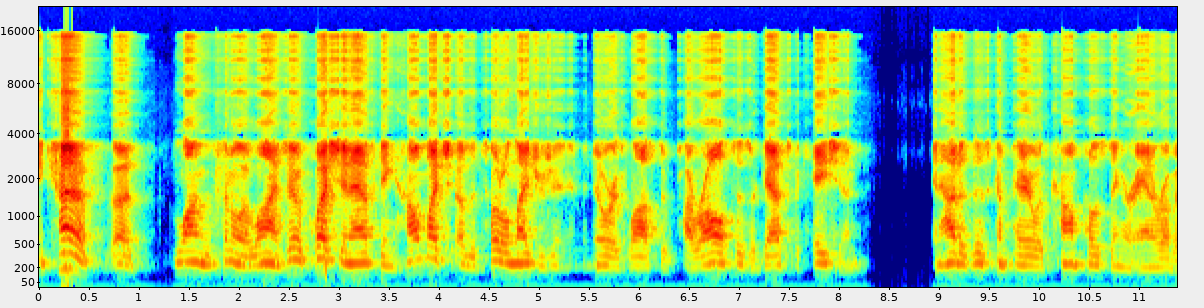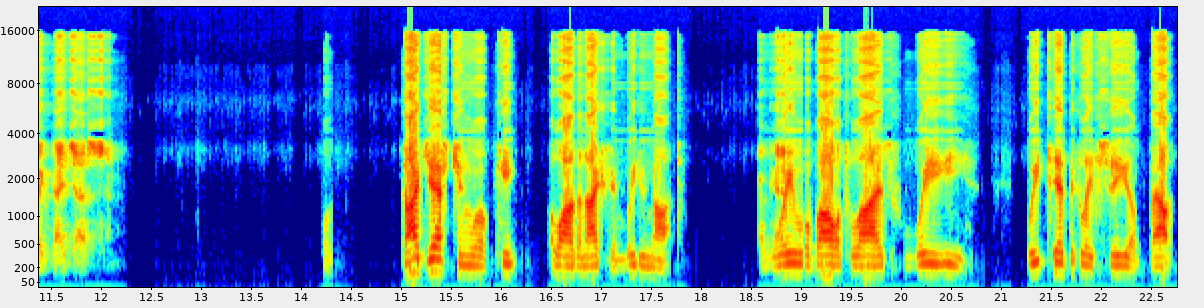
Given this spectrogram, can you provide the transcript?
And kind of uh, along the similar lines, I have a question asking how much of the total nitrogen in manure is lost through pyrolysis or gasification, and how does this compare with composting or anaerobic digestion? Well, digestion will keep a lot of the nitrogen. We do not. Okay. We will volatilize. We we typically see about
